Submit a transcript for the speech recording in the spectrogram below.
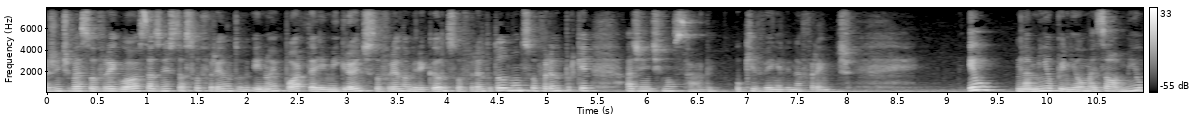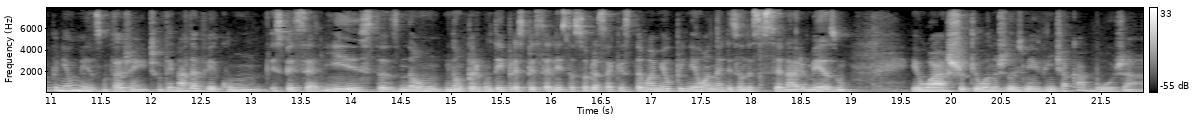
A gente vai sofrer igual os Estados Unidos está sofrendo. E não importa, é imigrante sofrendo, americano sofrendo, todo mundo sofrendo porque a gente não sabe o que vem ali na frente. Eu, na minha opinião, mas ó, minha opinião mesmo, tá, gente? Não tem nada a ver com especialistas, não, não perguntei para especialistas sobre essa questão. A minha opinião, analisando esse cenário mesmo, eu acho que o ano de 2020 acabou já.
